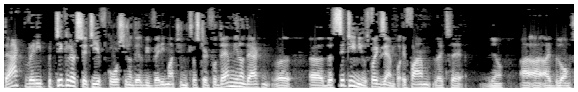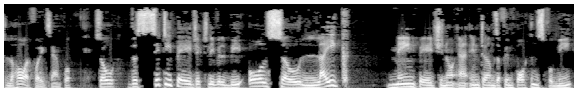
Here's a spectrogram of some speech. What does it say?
that very particular city, of course, you know, they'll be very much interested. For them, you know, that uh, uh, the city news, for example, if I'm, let's say, you know, I, I belong to Lahore, for example. So the city page actually will be also like main page, you know, in terms of importance for me.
